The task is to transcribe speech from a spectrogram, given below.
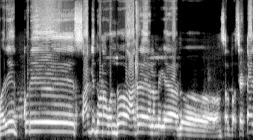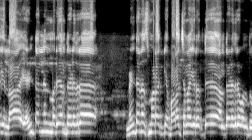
ಮರಿ ಕುರಿ ಸಾಕಿದ್ವಣ ಒಂದು, ಆದ್ರೆ ನಮಗೆ ಅದು ಸ್ವಲ್ಪ ಸೆಟ್ ಆಗಿಲ್ಲ. ಎಂಟಲ್ಲಿನ ಮರಿ ಅಂತ ಹೇಳಿದ್ರೆ ಮೇಂಟೆನೆನ್ಸ್ ಮಾಡೋಕ್ಕೆ ಭಾಳ ಚೆನ್ನಾಗಿರುತ್ತೆ ಅಂತ ಹೇಳಿದ್ರೆ ಒಂದು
